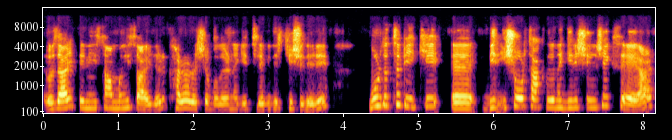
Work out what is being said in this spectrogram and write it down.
Özellikle Nisan-Mayıs ayları karar aşamalarına getirebilir kişileri. Burada tabii ki e, bir iş ortaklığına girişilecekse eğer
